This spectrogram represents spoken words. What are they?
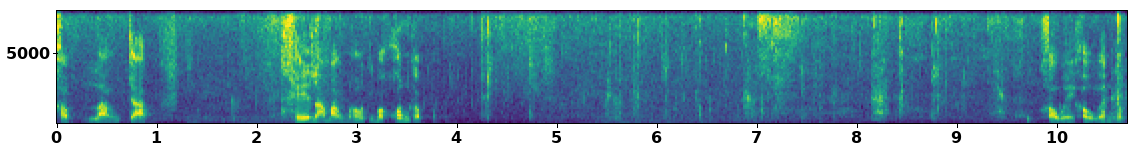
ครับหลังจากเทน้ำหมักเขาติมาข้นครับคลุกเข้าให้เข้ากันครับ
